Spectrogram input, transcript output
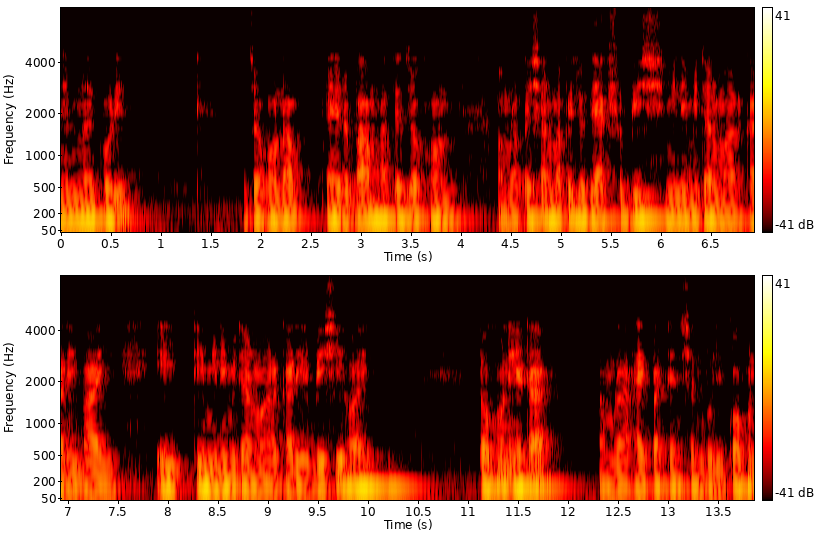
নির্ণয় করি। যখন আপনার বাম হাতে যখন আমরা প্রেশার মাপে যদি একশো বিশ millimetre mercury by eighty millimetre মার্কারির বেশি হয়, তখনই এটার আমরা হাইপার টেনশন বলি। কখন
